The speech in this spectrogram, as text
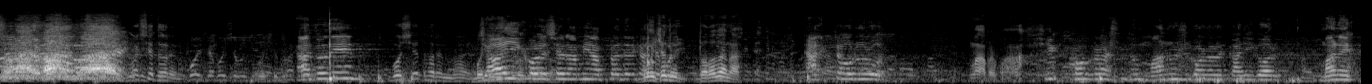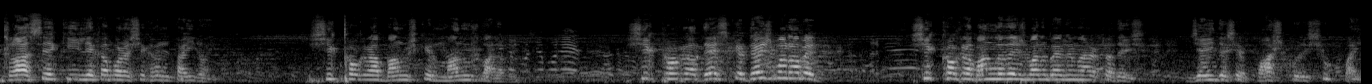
সোনার বাংলায় বসে ধরেন এতদিন বসে ধরেন ভাই। যাই করেছেন আমি আপনাদের কাছে বলি। ধরা যায় না। একটা অনুরোধ। শিক্ষকরা শুধু মানুষ গড়ার কারিগর মানে ক্লাসে কি লেখাপড়া শেখান তাই নয়। শিক্ষকরা মানুষকে মানুষ বানাবেন। শিক্ষকরা দেশকে দেশ বানাবেন। শিক্ষকরা বাংলাদেশ বানাবেন এমন একটা দেশ যেই দেশে বাস করে সুখ পাই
